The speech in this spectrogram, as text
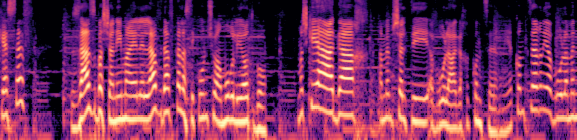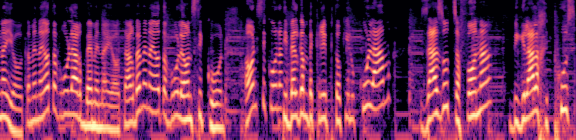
הכסף זז בשנים האלה לאו דווקא לסיכון שהוא אמור להיות בו. משקיעי האג"ח הממשלתי עברו לאג"ח הקונצרני, הקונצרני עברו למניות, המניות עברו להרבה מניות, הרבה מניות עברו להון סיכון, ההון סיכון טיבל גם בקריפטו, כאילו כולם זזו צפונה בגלל החיפוש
